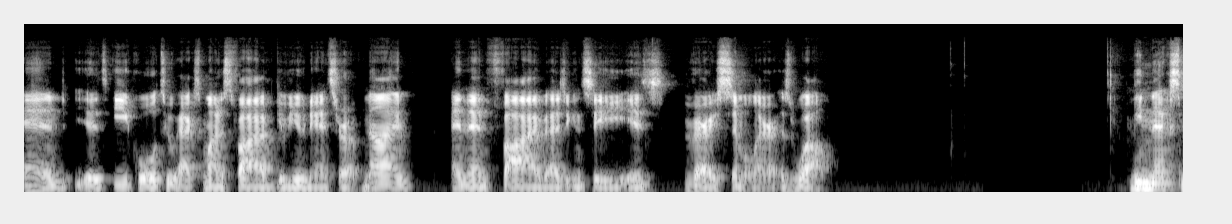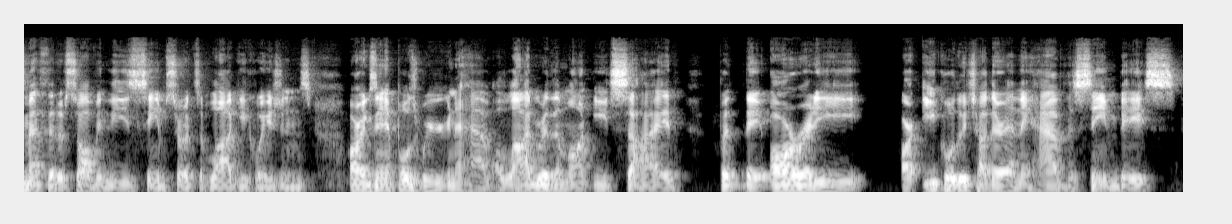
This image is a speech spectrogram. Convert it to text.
and it's equal to x minus 5, give you an answer of 9. And then 5, as you can see, is very similar as well. The next method of solving these same sorts of log equations are examples where you're going to have a logarithm on each side, but they already are equal to each other and they have the same base.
